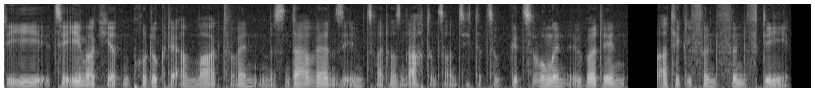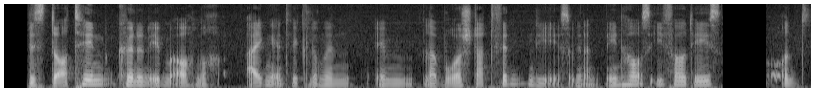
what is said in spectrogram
die CE-markierten Produkte am Markt verwenden müssen. Da werden sie im 2028 dazu gezwungen, über den Artikel 5.5d. Bis dorthin können eben auch noch Eigenentwicklungen im Labor stattfinden, die sogenannten Inhouse-IVDs. Und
